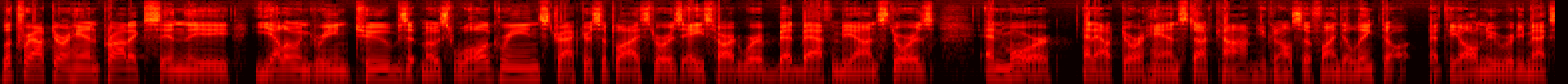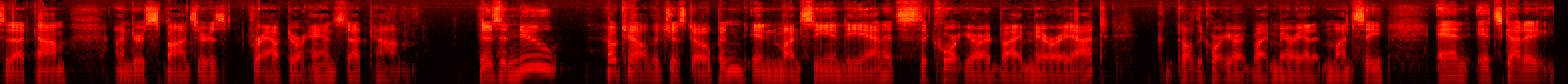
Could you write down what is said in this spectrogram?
Look for Outdoor Hand products in the yellow and green tubes at most Walgreens, Tractor Supply stores, Ace Hardware, Bed Bath & Beyond stores, and more at OutdoorHands.com. You can also find a link to, at the all-new RudyMaxa.com under sponsors for OutdoorHands.com. There's a new hotel that just opened in Muncie, Indiana. It's the Courtyard by Marriott, called the Courtyard by Marriott at Muncie, and it's got a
